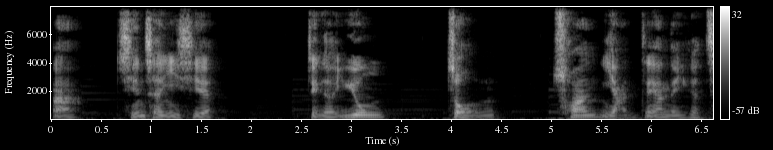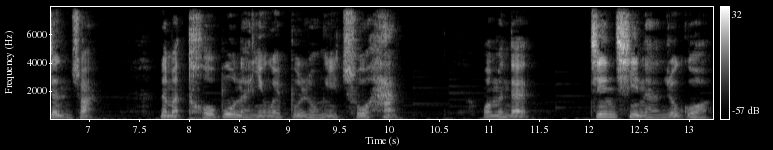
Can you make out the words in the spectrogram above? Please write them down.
啊，形成一些这个痈肿、疮疡这样的一个症状。那么头部呢，因为不容易出汗，我们的精气呢，如果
